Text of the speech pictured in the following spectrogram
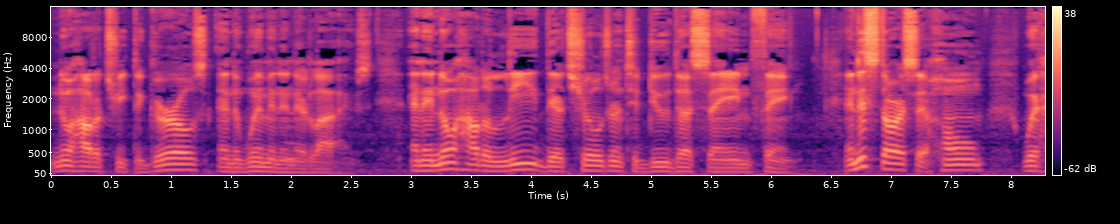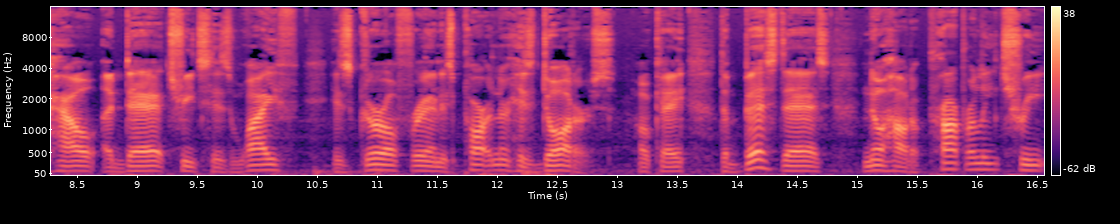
know how to treat the girls and the women in their lives, and they know how to lead their children to do the same thing. And this starts at home with how a dad treats his wife, his girlfriend, his partner, his daughters. Okay? The best dads know how to properly treat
